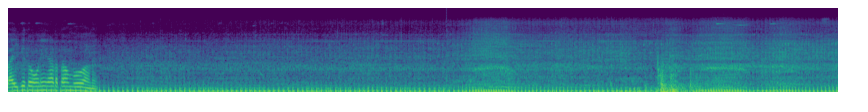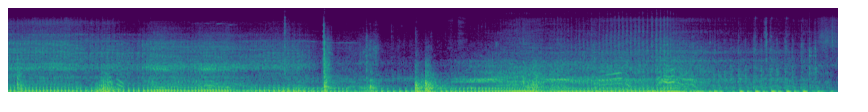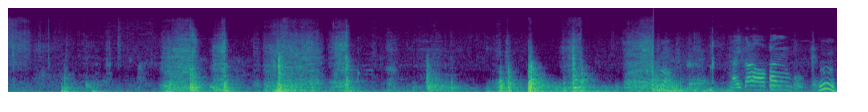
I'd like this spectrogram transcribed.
Bike തോണി കടത്താൻ പോവാണ്. ബൈക്കാണ് ഓഫാക്കി പോകും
